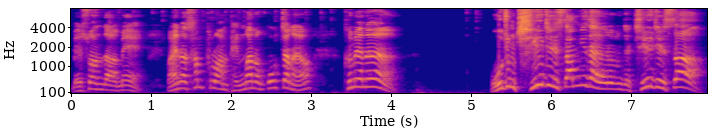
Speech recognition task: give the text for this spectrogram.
매수한 다음에 마이너스 3%한 100만원 꽂잖아요? 그러면은 오줌 질질 쌉니다 여러분들. 질질 싸.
